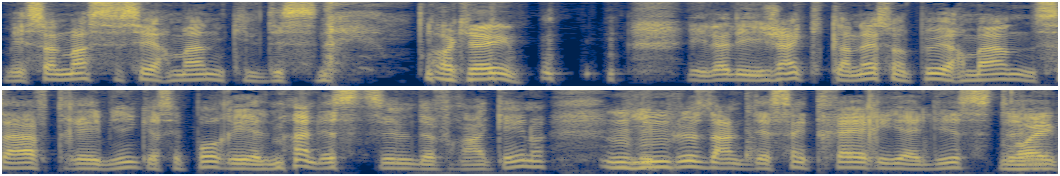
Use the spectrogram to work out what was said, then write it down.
mais seulement si c'est Herman qui le dessinait. OK. Et là, les gens qui connaissent un peu Herman savent très bien que c'est pas réellement le style de Franquin. là. Il est Mhm. plus dans le dessin très réaliste, euh, Ouais.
